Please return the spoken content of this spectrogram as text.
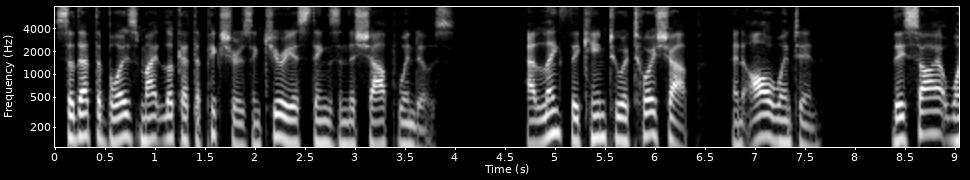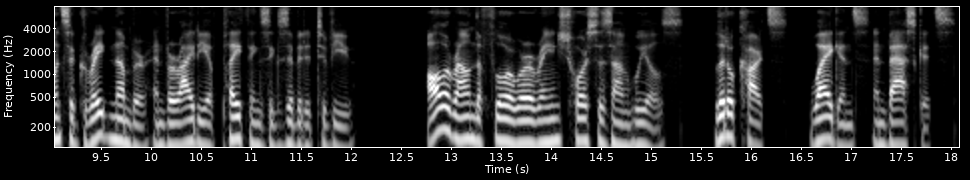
so that the boys might look at the pictures and curious things in the shop windows. At length they came to a toy shop, and all went in. They saw at once a great number and variety of playthings exhibited to view. All around the floor were arranged horses on wheels, little carts, wagons, and baskets.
